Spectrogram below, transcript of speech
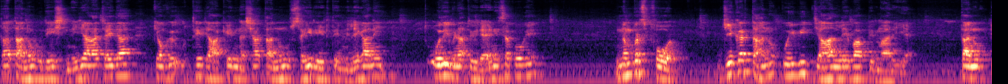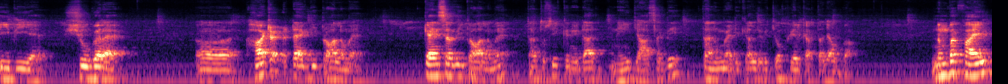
ਤਾਂ ਤੁਹਾਨੂੰ ਵਿਦੇਸ਼ ਨਹੀਂ ਜਾਣਾ ਚਾਹੀਦਾ, ਕਿਉਂਕਿ ਉੱਥੇ ਜਾ ਕੇ ਨਸ਼ਾ ਤੁਹਾਨੂੰ ਸਹੀ ਰੇਟ ਤੇ ਮਿਲੇਗਾ ਨਹੀਂ। ਉਹਦੇ ਬਿਨਾ ਤੁਸੀਂ ਰਹਿ ਨਹੀਂ ਸਕੋਗੇ। ਨੰਬਰ 4 ਜੇਕਰ ਤੁਹਾਨੂੰ ਕੋਈ ਵੀ ਜਾਨਲੇਵਾ ਬਿਮਾਰੀ ਹੈ, ਤੁਹਾਨੂੰ ਟੀਬੀ ਹੈ, ਸ਼ੂਗਰ ਹੈ ਹਾਰਟ ਅਟੈਕ ਦੀ ਪ੍ਰੋਬਲਮ ਹੈ, ਕੈਂਸਰ ਦੀ ਪ੍ਰੋਬਲਮ ਹੈ ਤਾਂ ਤੁਸੀਂ ਕੈਨੇਡਾ ਨਹੀਂ ਜਾ ਸਕਦੇ, ਤੁਹਾਨੂੰ ਮੈਡੀਕਲ ਦੇ ਵਿੱਚੋਂ ਫੇਲ ਕਰਤਾ ਜਾਊਗਾ। ਨੰਬਰ 5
